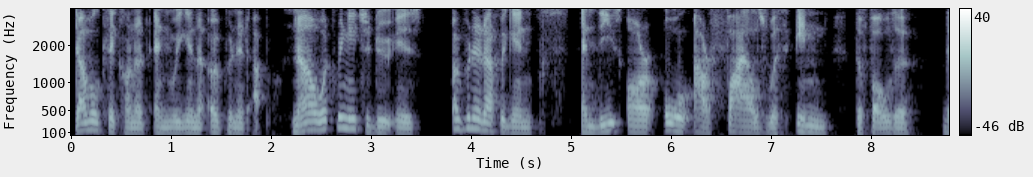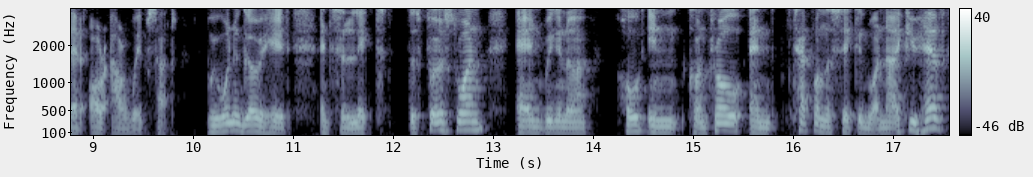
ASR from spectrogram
double click on it and we're going to open it up. Now what we need to do is open it up again and these are all our files within the folder that are our website. We want to go ahead and select the first one and we're going to hold in control and tap on the second one. Now, if you have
